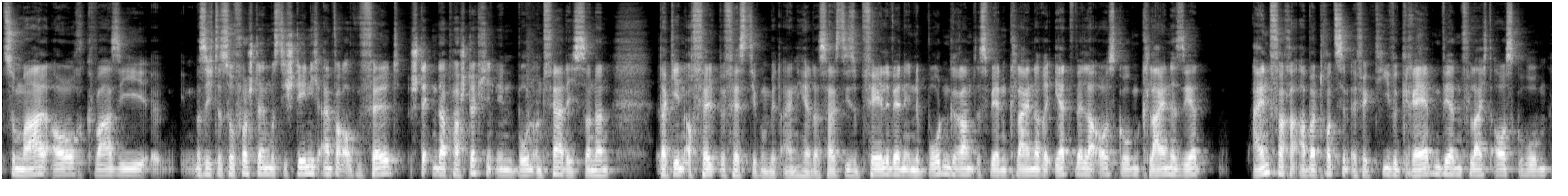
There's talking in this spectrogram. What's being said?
zumal auch quasi, äh, man sich das so vorstellen muss, die stehen nicht einfach auf dem Feld, stecken da paar Stöckchen in den Boden und fertig, sondern da gehen auch Feldbefestigungen mit einher. Das heißt, diese Pfähle werden in den Boden gerammt, es werden kleinere Erdwälle ausgehoben, kleine, sehr einfache, aber trotzdem effektive Gräben werden vielleicht ausgehoben,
